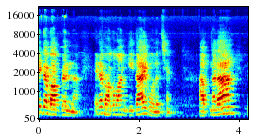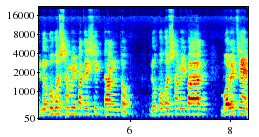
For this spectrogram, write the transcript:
এটা ভাববেন না, এটা ভগবান গীতায় বলেছেন। আপনারা রূপ গোস্বামী পাদের সিদ্ধান্ত, রূপ গোস্বামী পাদ বলেছেন,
